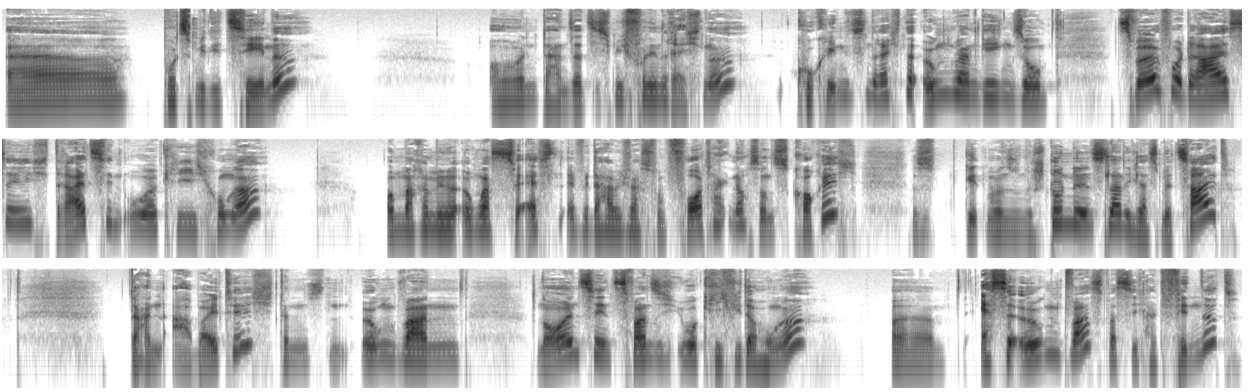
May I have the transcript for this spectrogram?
äh, putze mir die Zähne und dann setze ich mich vor den Rechner, gucke in diesen Rechner. Irgendwann gegen so 12.30 Uhr, 13 Uhr kriege ich Hunger und mache mir irgendwas zu essen. Entweder habe ich was vom Vortag noch, sonst koche ich. Das geht immer so eine Stunde ins Land, ich lasse mir Zeit. Dann arbeite ich, dann ist irgendwann 19, 20 Uhr kriege ich wieder Hunger. Äh, esse irgendwas, was sich halt findet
